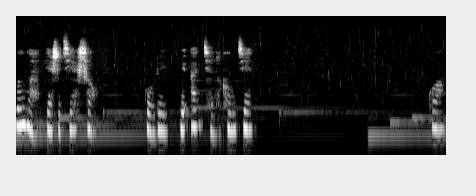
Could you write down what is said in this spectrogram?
温暖便是接受、鼓励与安全的空间。光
